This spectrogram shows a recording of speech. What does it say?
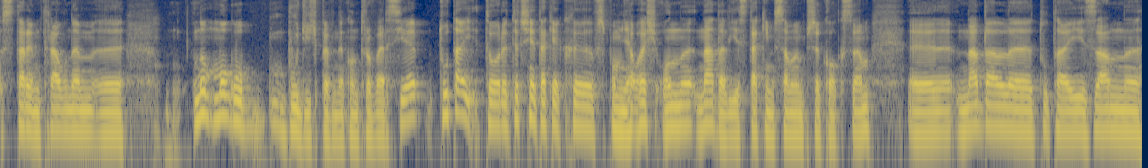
starym traunem, e, no mogło budzić pewne kontrowersje. Tutaj teoretycznie, tak jak e, wspomniałeś, on nadal jest takim samym przekoksem. E, Nadal e, tutaj Zan e,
